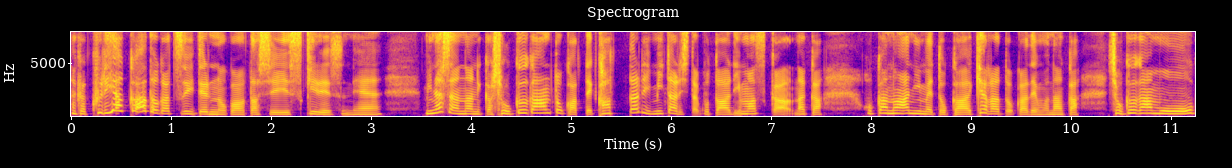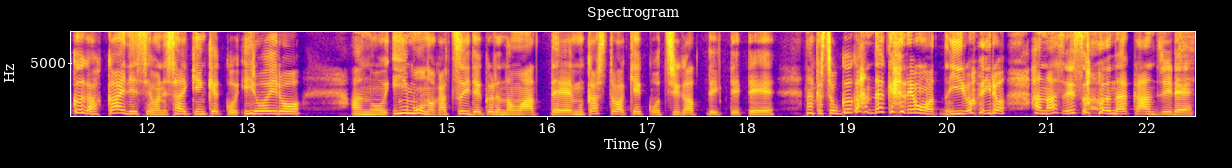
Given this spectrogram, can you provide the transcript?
なんかクリアカードがついてるのが私好きですね。皆さん何か食玩とかって買ったり見たりしたことありますか？なんか、他のアニメとかキャラとかでもなんか、食玩も奥が深いですよね。最近結構いろいろ、あの、いいものがついてくるのもあって、昔とは結構違ってきてて、なんか食玩だけでもいろいろ話せそうな感じで、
